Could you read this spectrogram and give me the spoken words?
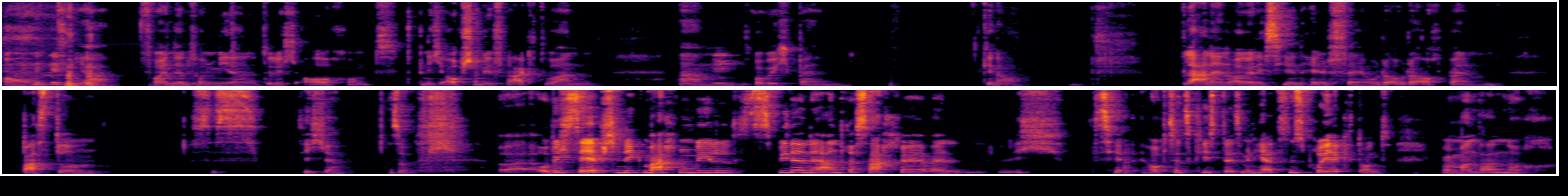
Und ja, Freundin von mir natürlich auch. Und da bin ich auch schon gefragt worden, ähm, ob ich beim, genau, Planen, Organisieren helfe oder, oder auch beim Basteln. Das ist sicher. Also, äh, ob ich selbstständig machen will, ist wieder eine andere Sache, weil ich, die Hochzeitskiste ist mein Herzensprojekt und wenn man dann noch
